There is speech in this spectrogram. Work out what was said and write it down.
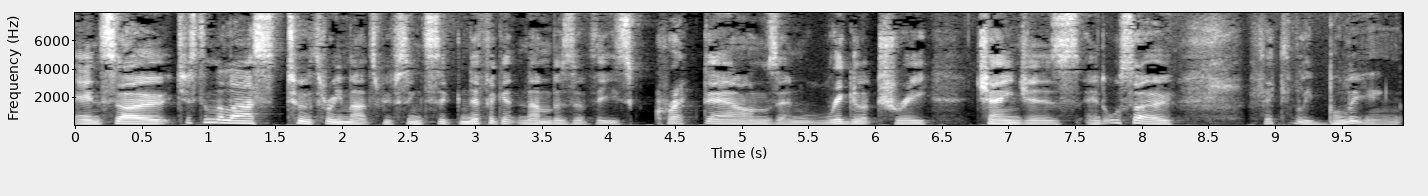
And so, just in the last two or three months, we've seen significant numbers of these crackdowns and regulatory changes, and also effectively bullying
